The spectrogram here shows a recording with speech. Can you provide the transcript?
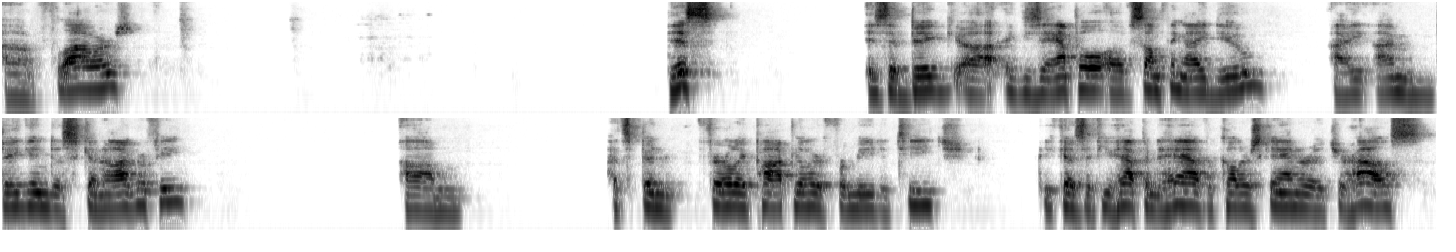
uh, flowers, this is a big uh, example of something I do. I, I'm big into scanography. Um, that's been fairly popular for me to teach because if you happen to have a color scanner at your house,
